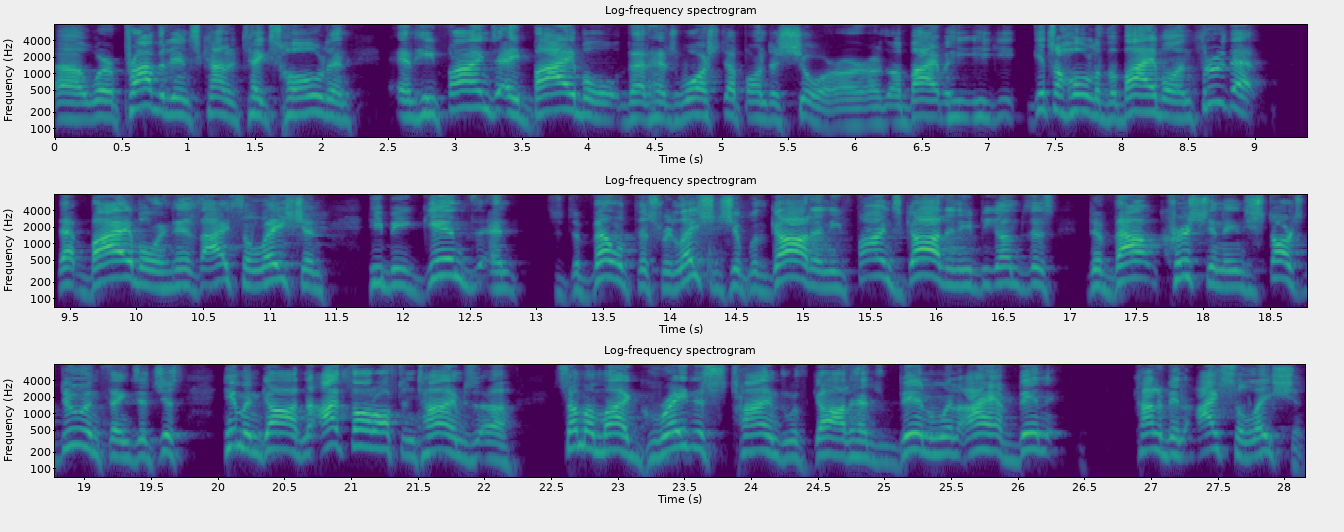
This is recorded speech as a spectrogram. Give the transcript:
uh, where providence kind of takes hold, and and he finds a Bible that has washed up onto shore, or, or a Bible. He, he gets a hold of a Bible, and through that that Bible and his isolation, he begins and to develop this relationship with God, and he finds God, and he becomes this devout Christian, and he starts doing things. It's just him and God. And I thought oftentimes uh, some of my greatest times with God has been when I have been kind of in isolation.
